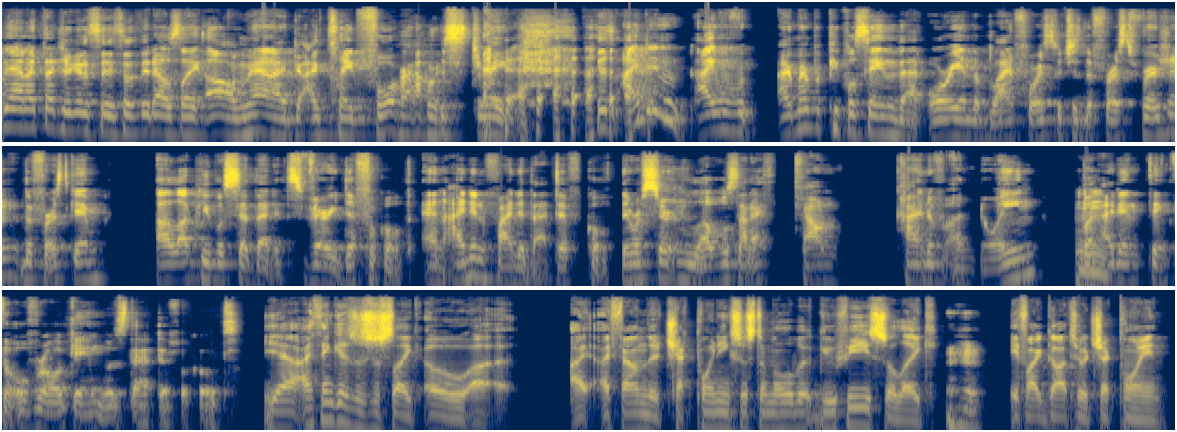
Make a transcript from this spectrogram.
man, I thought you were gonna say something else. Like, oh man, I, I played four hours straight because I didn't. I I remember people saying that Ori and the Blind Forest, which is the first version, the first game. A lot of people said that it's very difficult, and I didn't find it that difficult. There were certain levels that I found kind of annoying, but Mhm. I didn't think the overall game was that difficult. yeah, I think it was just like, oh, uh, I, I found the checkpointing system a little bit goofy. So, like, Mhm. if I got to a checkpoint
